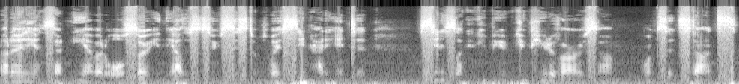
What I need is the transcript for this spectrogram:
not only in Satania, but also in the other two systems where sin had entered is like a compu computer virus. Um, once it starts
